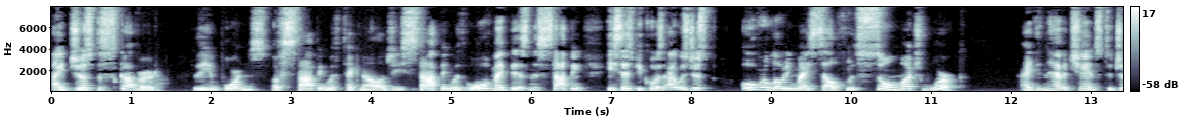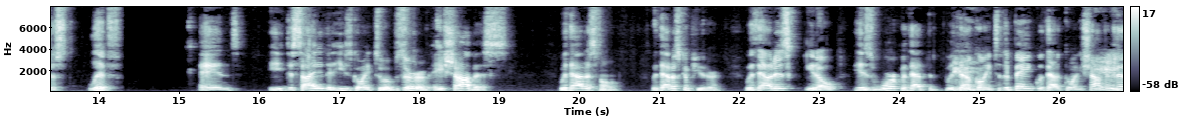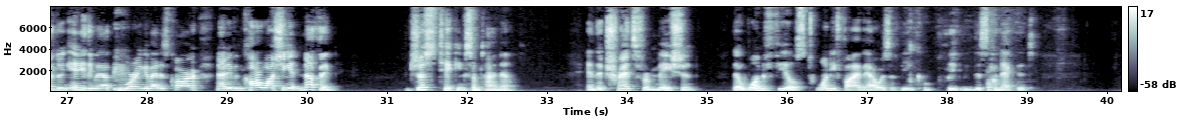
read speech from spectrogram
I just discovered the importance of stopping with technology, stopping with all of my business, stopping, he says, because I was just overloading myself with so much work. I didn't have a chance to just live. And he decided that he's going to observe a Shabbos without his phone, without his computer, without his, you know, his work, without the, without going to the bank, without going shopping, without doing anything, without worrying about his car, not even car washing it, nothing. Just taking some time out. And the transformation that one feels 25 hours of being completely disconnected,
